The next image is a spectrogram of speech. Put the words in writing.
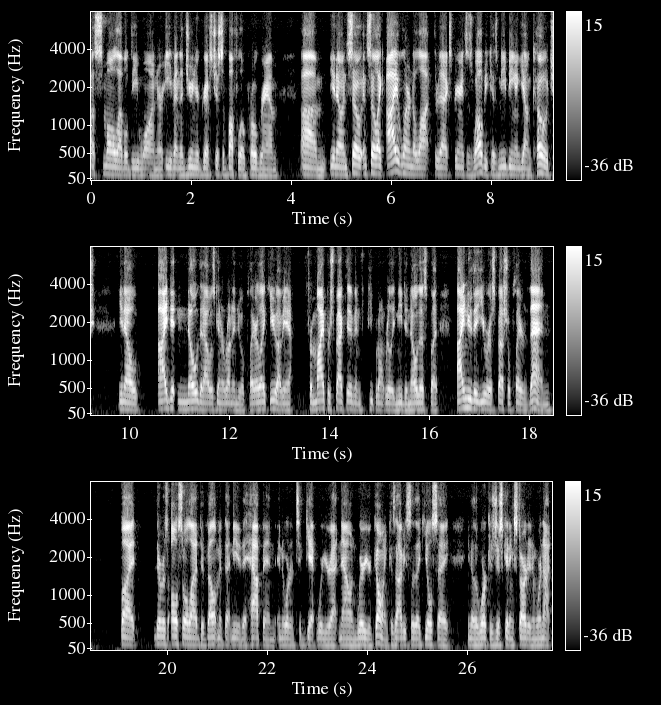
a small level D1 or even the junior Griffs, just a Buffalo program. Um, you know, and so, and so like I've learned a lot through that experience as well, because me being a young coach, you know, I didn't know that I was going to run into a player like you. I mean, from my perspective, and people don't really need to know this, but I knew that you were a special player then, but there was also a lot of development that needed to happen in order to get where you're at now and where you're going. Because obviously, like you'll say, you know, the work is just getting started, and we're not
